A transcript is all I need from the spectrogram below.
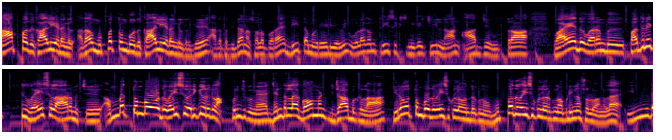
நாற்பது காலி இடங்கள் அதாவது முப்பத்தொம்போது காலி இடங்கள் இருக்குது அதை பற்றி தான் நான் சொல்ல போகிறேன் தி தமிழ் ரேடியோவின் உலகம் த்ரீ சிக்ஸ்டி நிகழ்ச்சியில் நான் ஆர்ஜே உத்ரா. வயது வரம்பு பதினெட்டு வயசில் ஆரம்பித்து ஐம்பத்தொம்போது வயசு வரைக்கும் இருக்கலாம். புரிஞ்சுக்கோங்க. ஜென்ரலாக கவர்மெண்ட் ஜாபுக்கெல்லாம் இருபத்தொம்போது வயசுக்குள்ளே வந்திருக்கணும் முப்பது வயசுக்குள்ளே இருக்கணும் அப்படின்லாம் சொல்லுவாங்கல்ல. இந்த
